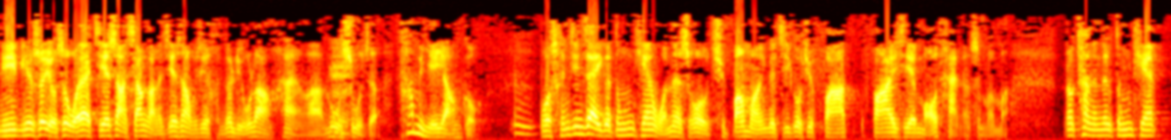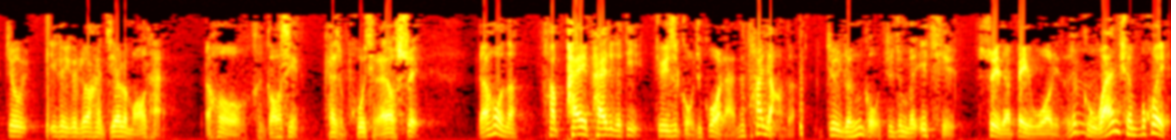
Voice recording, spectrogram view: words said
你比如说有时候我在街上，香港的街上不是有很多流浪汉啊、露宿者，他们也养狗。嗯，我曾经在一个冬天，我那时候去帮忙一个机构去发发一些毛毯啊什么嘛，然后看到那个冬天，就一个一个流浪汉接了毛毯，然后很高兴，开始铺起来要睡，然后呢，他拍一拍这个地，就一只狗就过来，那他养的就人狗就这么一起睡在被窝里头，这狗完全不会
